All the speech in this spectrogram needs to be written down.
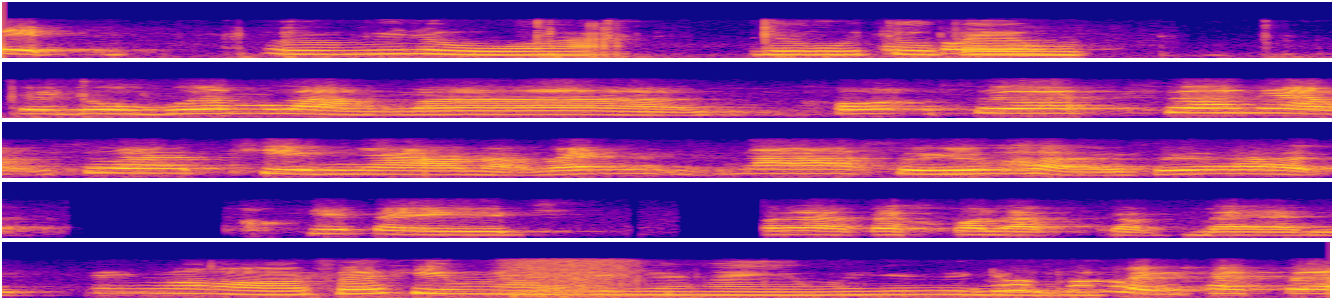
ติด เออไม่รู้อะ หรืออูจูไปโรงไปดูเบื้องหลังมาเขาเสื้อเสื้อเนี่ย เสื้อทีมงานอะ แม่งน่าซื้อกว่าเสื้อ ที่ไปเขาเรียกอะไรไปคอลแลบกับแบรนด์จริงเหรอเสื้อทีมงานเป็นยังไงยังไม่ได้ไปดูมันก็เป็นแค่เสื้อ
